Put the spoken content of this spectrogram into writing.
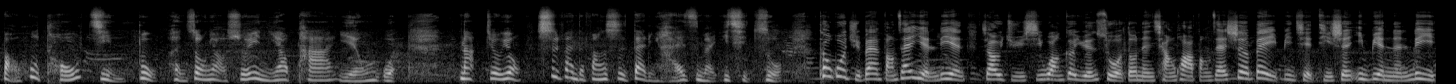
保护头颈部很重要，所以你要趴眼稳。那就用示范的方式带领孩子们一起做。透过举办防灾演练，教育局希望各园所都能强化防灾设备，并且提升应变能力，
